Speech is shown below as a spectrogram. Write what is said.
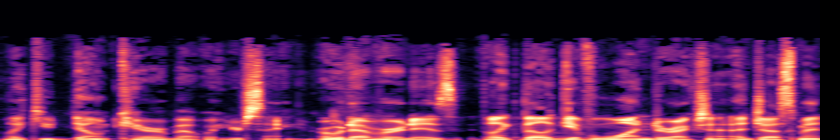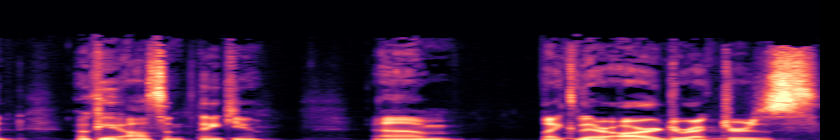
like you don't care about what you're saying or whatever it is. Like they'll give one direction adjustment. Okay, awesome, thank you. Um, like there are directors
